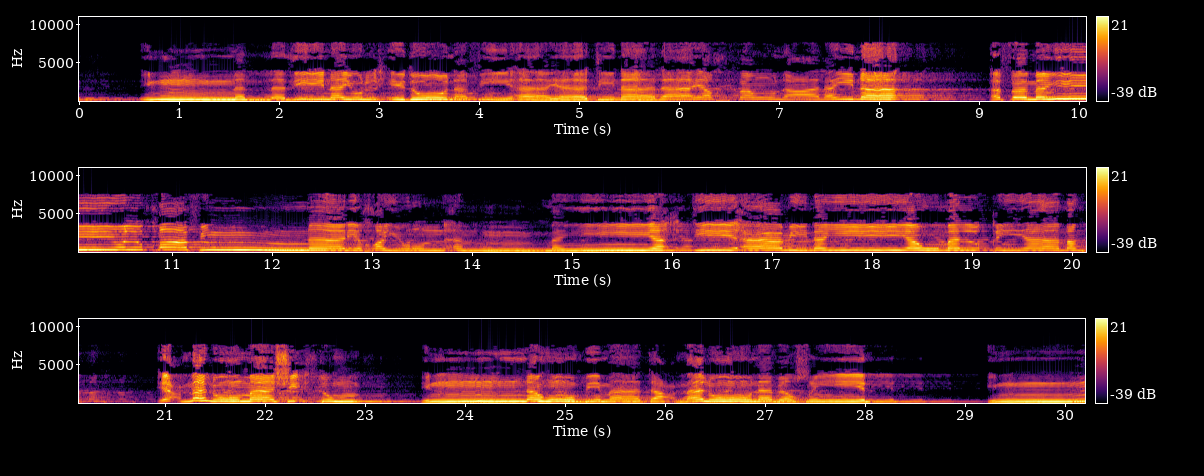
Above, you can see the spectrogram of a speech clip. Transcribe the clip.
إن الذين يلحدون في آياتنا لا يخفون علينا أفمن يلقى في النار خير أم من يأتي آمنا يوم القيامة اعملوا ما شئتم إنه بما تعملون بصير إن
